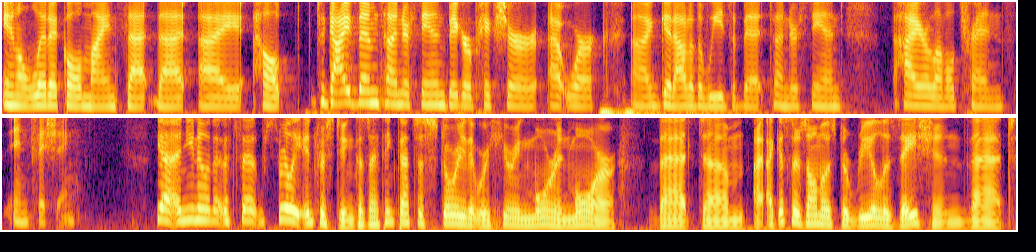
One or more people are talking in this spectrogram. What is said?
analytical mindset that I help to guide them to understand bigger picture at work, uh, get out of the weeds a bit to understand higher level trends in phishing. Yeah, and you know that's that's really interesting because I think that's a story that we're hearing more and more. That um, I, I, guess there's almost a realization that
